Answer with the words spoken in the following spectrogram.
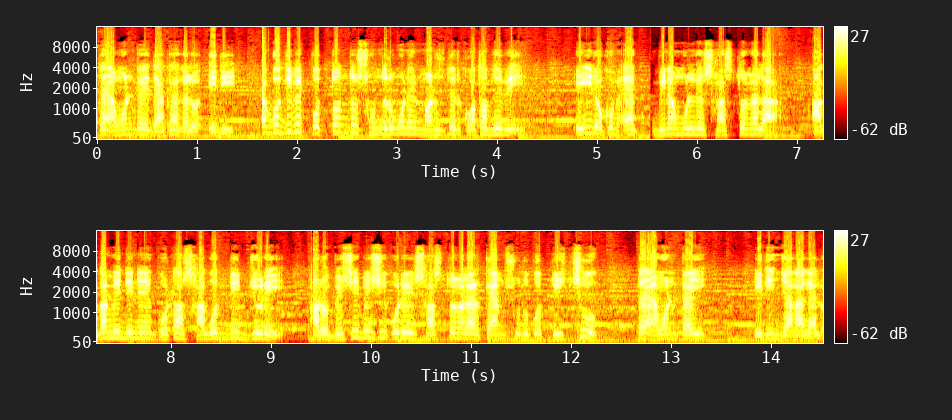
তাই এমনটাই দেখা গেল এদিন। সাগরদ্বীপের প্রত্যন্ত সুন্দরবনের মানুষদের কথা ভেবে এই রকম এক বিনামূল্যে স্বাস্থ্য মেলা আগামী দিনে গোটা সাগরদ্বীপ জুড়ে আরও বেশি বেশি করে স্বাস্থ্য মেলার ক্যাম্প শুরু করতে ইচ্ছুক, তাই এমনটাই এদিন জানা গেল।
